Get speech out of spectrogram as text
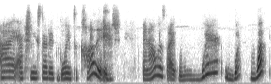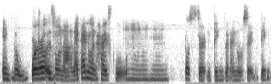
I actually started going to college, And I was like, where, what, what in the world is going on? Like I know in high school, Mm-hmm. post certain things and I know certain things.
